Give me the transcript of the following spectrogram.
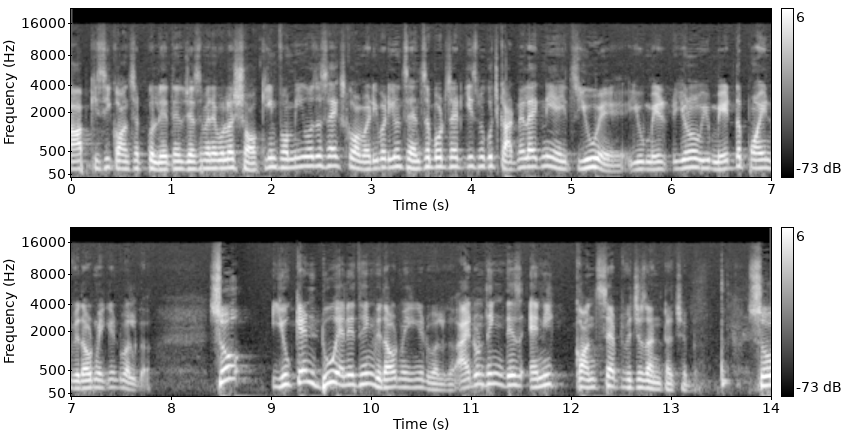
आप किसी कॉन्सेप्ट को लेते हैं, जैसे मैंने बोला shocking for me was a sex comedy but even sense about side की इसमें कुछ काटने लायक नहीं है. It's U A you made you know you made the point without making it vulgar so you can do anything without making it vulgar I don't think this any concept which is untouchable so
